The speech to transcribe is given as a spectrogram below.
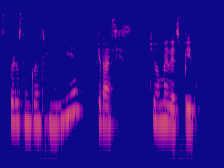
Espero se encuentren muy bien. Gracias. Yo me despido.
